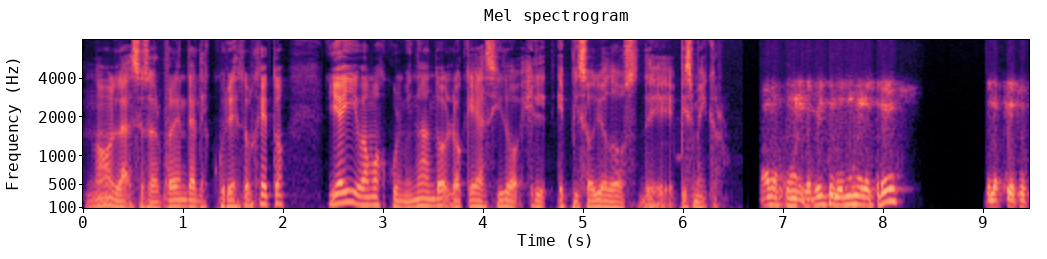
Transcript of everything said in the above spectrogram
¿no? La, se sorprende al descubrir este objeto y ahí vamos culminando lo que ha sido el episodio 2 de Peacemaker. Vamos con el capítulo número 3, de los que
